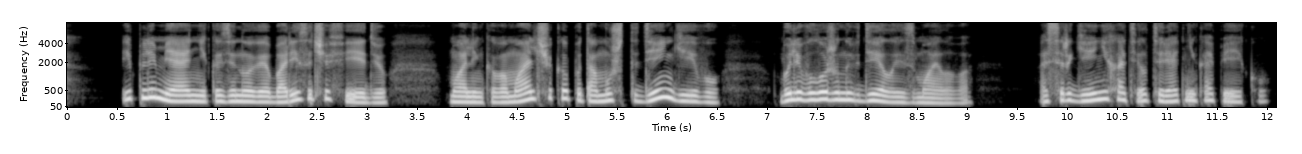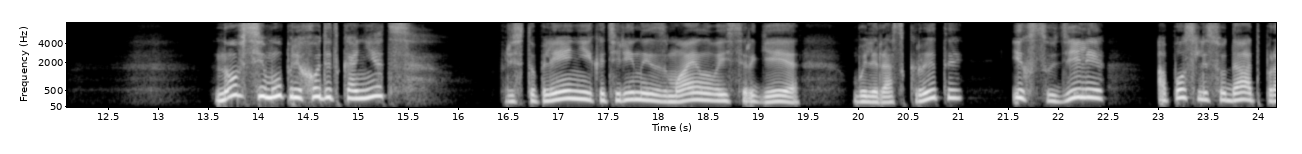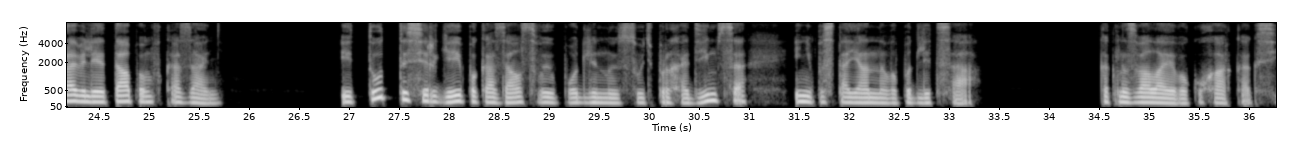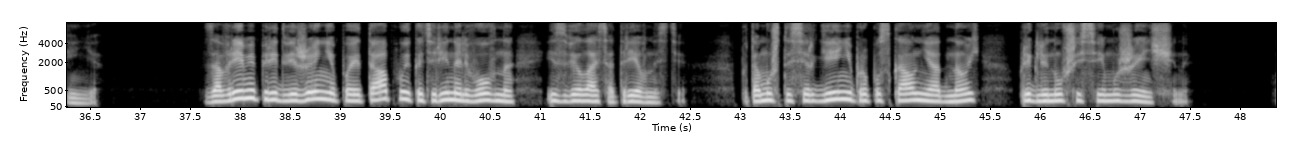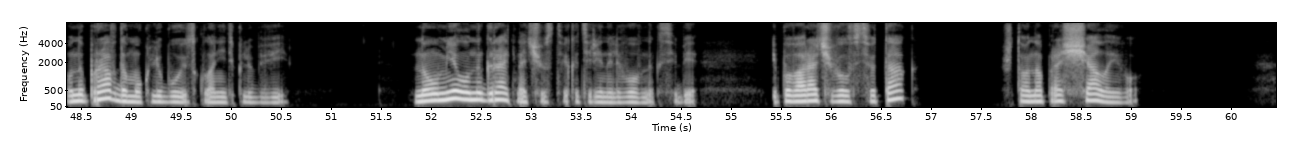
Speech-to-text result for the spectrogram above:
и племянника Зиновия Борисовича Федю, маленького мальчика, потому что деньги его были вложены в дело Измайлова, а Сергей не хотел терять ни копейку. Но всему приходит конец. Преступления Екатерины Измайловой и Сергея были раскрыты, их судили, а после суда отправили этапом в Казань. И тут-то Сергей показал свою подлинную суть проходимца и непостоянного подлеца, как назвала его кухарка Аксинья. За время передвижения по этапу Екатерина Львовна извелась от ревности, потому что Сергей не пропускал ни одной приглянувшейся ему женщины. Он и правда мог любую склонить к любви. Но умел он играть на чувстве Екатерины Львовны к себе — и поворачивал все так, что она прощала его.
